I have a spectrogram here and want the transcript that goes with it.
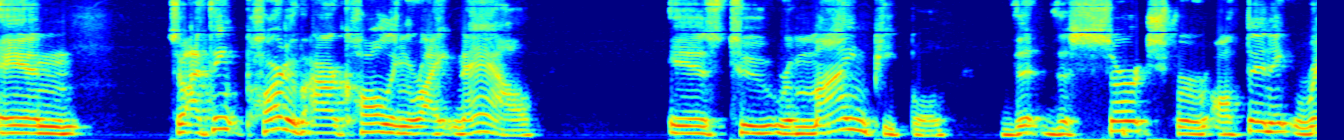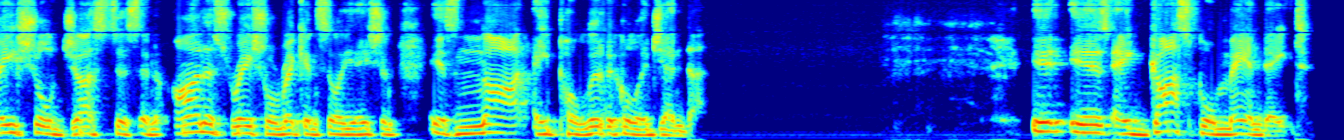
And so I think part of our calling right now is to remind people that the search for authentic racial justice and honest racial reconciliation is not a political agenda. It is a gospel mandate.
